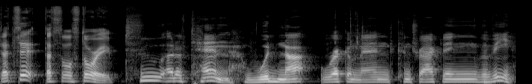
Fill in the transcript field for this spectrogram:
That's it. That's the whole story. Two out of 10 would not recommend contracting the V.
